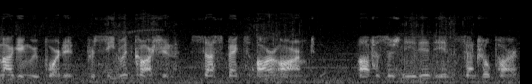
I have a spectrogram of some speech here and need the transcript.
Mugging reported. Proceed with caution. Suspects are armed. Officers needed in Central Park.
